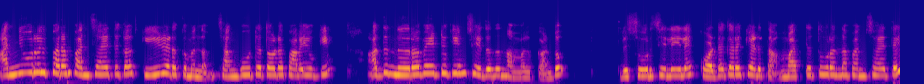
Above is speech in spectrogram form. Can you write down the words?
അഞ്ഞൂറിൽ പരം പഞ്ചായത്തുകൾ കീഴടക്കുമെന്നും ചങ്കൂറ്റത്തോടെ പറയുകയും അത് നിറവേറ്റുകയും ചെയ്തത് നമ്മൾ കണ്ടു. തൃശൂർ ജില്ലയിലെ കൊടകരയ്ക്കടുത്ത മറ്റത്തൂർ എന്ന പഞ്ചായത്തിൽ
